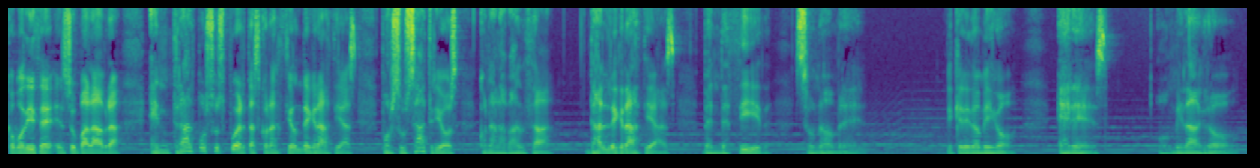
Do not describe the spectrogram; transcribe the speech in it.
Como dice en su palabra, entrad por sus puertas con acción de gracias, por sus atrios con alabanza. Dadle gracias, bendecid su nombre. Mi querido amigo, eres un milagro.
